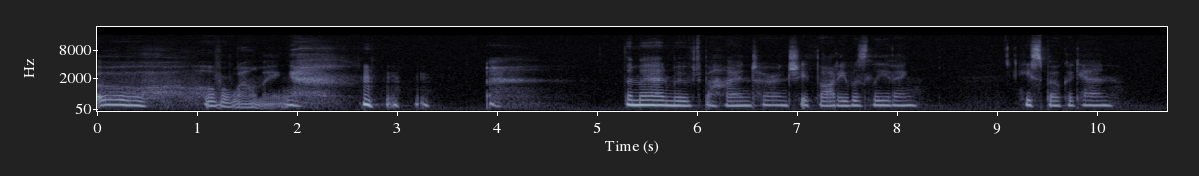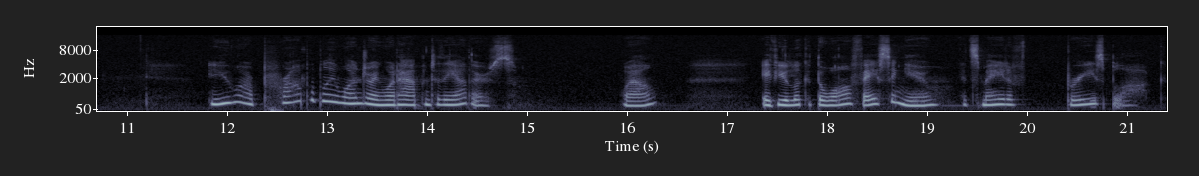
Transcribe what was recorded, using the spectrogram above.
Oh, overwhelming. the man moved behind her, and she thought he was leaving. He spoke again. You are probably wondering what happened to the others. Well, if you look at the wall facing you, it's made of breeze block.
